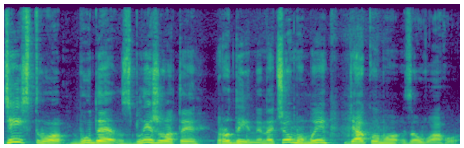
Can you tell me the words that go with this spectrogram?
дійство буде зближувати родини. На цьому ми дякуємо за увагу.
